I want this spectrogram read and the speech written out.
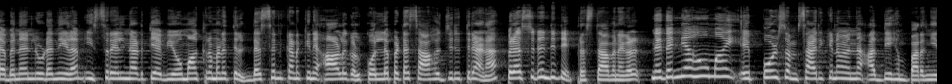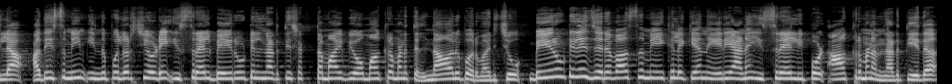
ലബനനിലുടനീളം ഇസ്രയേൽ നടത്തിയ വ്യോമാക്രമണത്തിൽ ഡസൻ കണക്കിന് ആളുകൾ കൊല്ലപ്പെട്ട സാഹചര്യത്തിലാണ് പ്രസിഡന്റിന്റെ പ്രസ്താവനകൾ. നെതന്യാഹുവുമായി എപ്പോൾ സംസാരിക്കണമെന്ന് അദ്ദേഹം പറഞ്ഞില്ല. അതേസമയം ഇന്ന് പുലർച്ചെയോടെ ഇസ്രായേൽ ബെയ്റൂട്ടിൽ നടത്തിയ ശക്തമായ വ്യോമാക്രമണത്തിൽ നാലുപേർ മരിച്ചു. ബെയ്റൂട്ടിലെ ജനവാസ മേഖലയ്ക്ക് നേരെയാണ് ഇസ്രായേൽ ഇപ്പോൾ ആക്രമണം നടത്തിയത്.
